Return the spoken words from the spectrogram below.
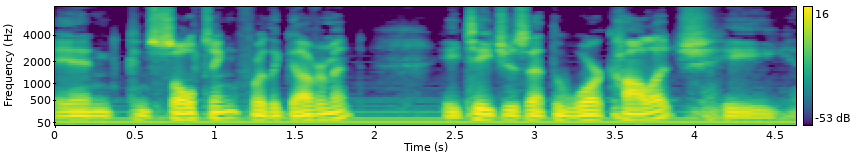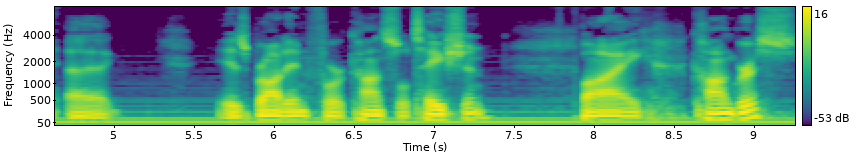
in consulting for the government he teaches at the War College. He uh, is brought in for consultation by Congress,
